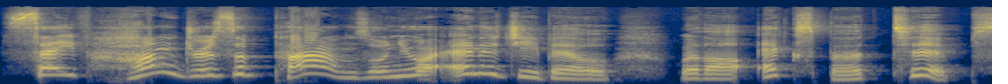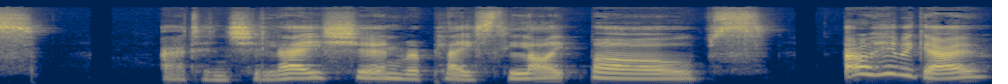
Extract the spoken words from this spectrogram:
Save hundreds of pounds on your energy bill with our expert tips. Add insulation, replace light bulbs. Oh, here we go.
